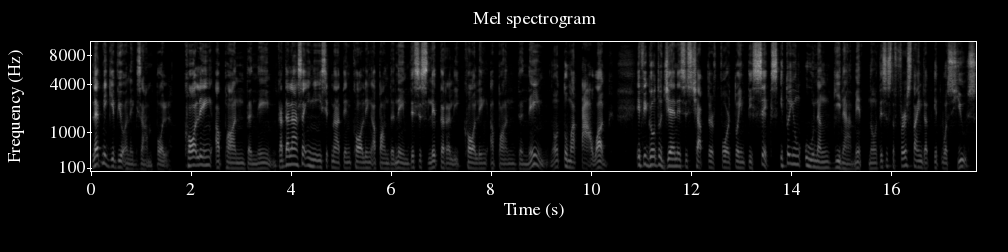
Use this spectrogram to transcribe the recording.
Let me give you an example. Calling upon the name. Kadalasan iniisip natin calling upon the name. This is literally calling upon the name, no? Tumatawag. If you go to Genesis chapter 4:26, ito yung unang ginamit, no? This is the first time that it was used.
